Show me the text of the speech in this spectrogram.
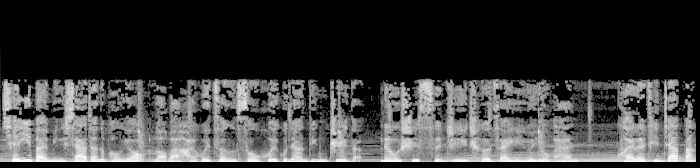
前一百名下单的朋友，老板还会赠送灰姑娘定制的六十四 G 车载音乐 U 盘，快来添加吧！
